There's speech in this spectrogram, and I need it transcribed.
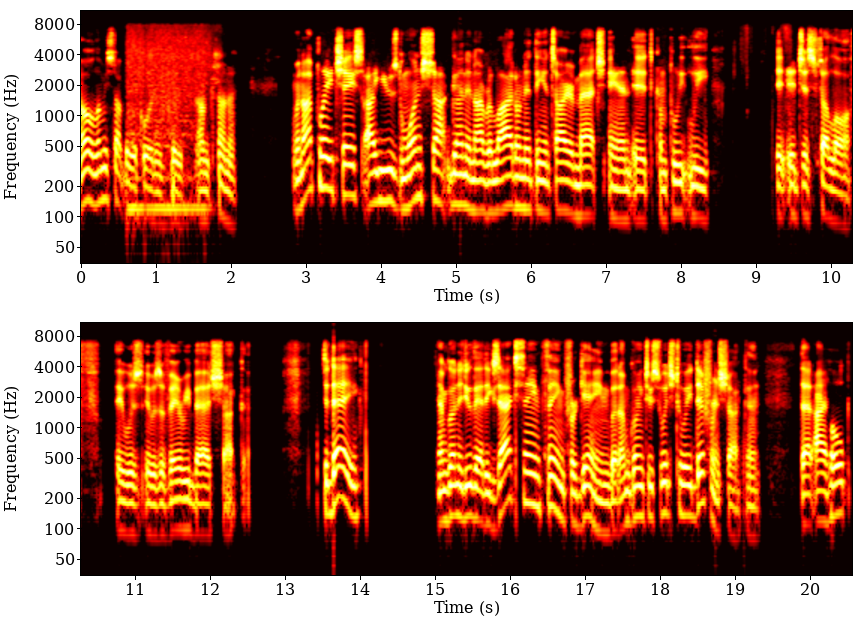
Oh, let me stop the recording, please. I'm trying to. When I played Chase, I used one shotgun and I relied on it the entire match, and it completely, it, it just fell off. It was it was a very bad shotgun. Today, I'm going to do that exact same thing for game, but I'm going to switch to a different shotgun that I hope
